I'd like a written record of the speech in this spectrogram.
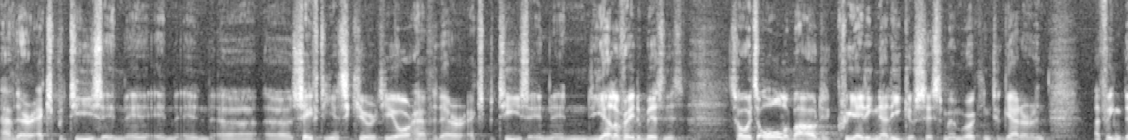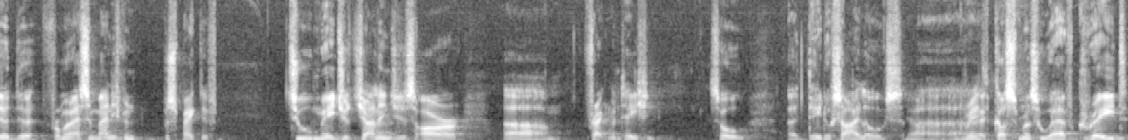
have their expertise in, in, in uh, uh, safety and security or have their expertise in, in the elevator business. So it's all about creating that ecosystem and working together. And I think that the, from an asset management perspective, two major challenges are um, fragmentation. So uh, data silos, yeah, uh, customers who have great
